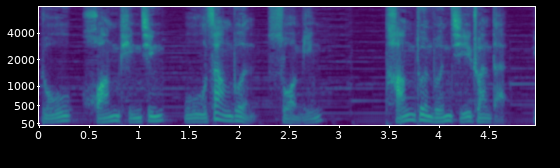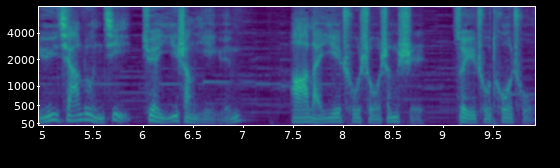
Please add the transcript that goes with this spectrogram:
如《黄庭经·五脏论》所明。”唐顿伦集传的《瑜伽论记》卷一上也云：“阿赖耶出受生时，最初脱处，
